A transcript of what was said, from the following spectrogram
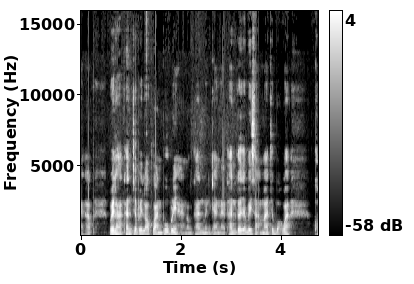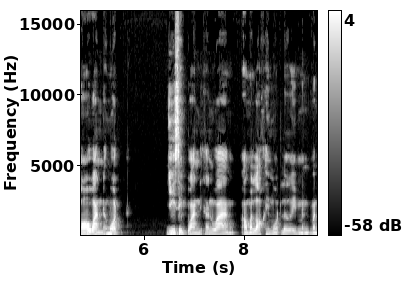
นะครับ เวลาท่านจะไปล็อกวันผู้บริหารของท่านเหมือนกันนะท่านก็จะไม่สามารถจะบอกว่า ขอวันทั้งหมด 20 วันที่ท่านว่าง เอามาล็อกให้หมดเลย มันมัน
